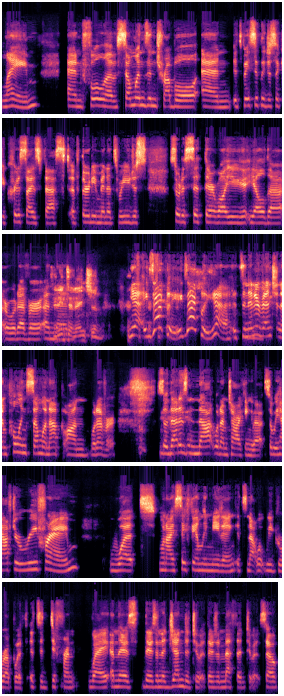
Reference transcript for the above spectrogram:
lame and full of someone's in trouble. And it's basically just like a criticized fest of 30 minutes where you just sort of sit there while you get yelled at or whatever. And It's an then, intervention. yeah exactly exactly yeah it's an mm. intervention and pulling someone up on whatever so that is mm. not what i'm talking about so we have to reframe what when i say family meeting it's not what we grew up with it's a different way and there's there's an agenda to it there's a method to it so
